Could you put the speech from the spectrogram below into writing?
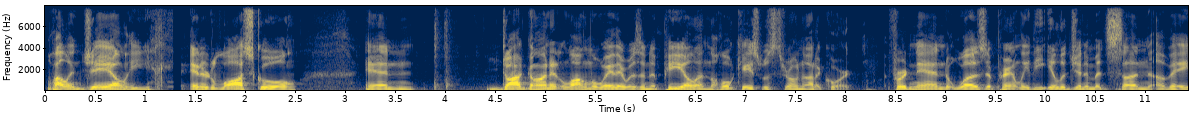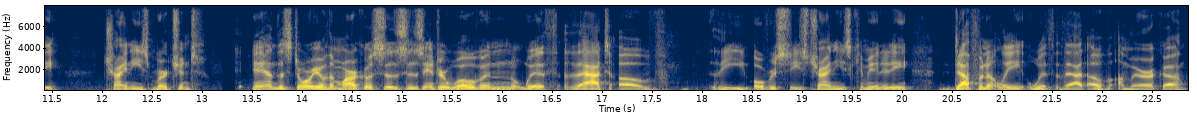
while in jail, he entered law school and doggone it, along the way there was an appeal and the whole case was thrown out of court. Ferdinand was apparently the illegitimate son of a Chinese merchant, and the story of the Marcoses is interwoven with that of the overseas Chinese community, definitely with that of America.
